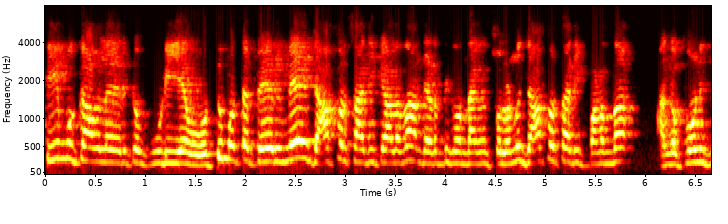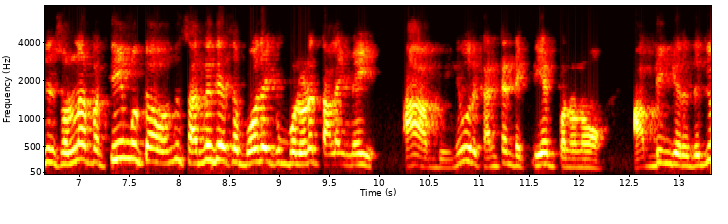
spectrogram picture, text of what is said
திமுகவுல இருக்கக்கூடிய ஒட்டுமொத்த பேருமே ஜாஃபர் சாதிக்கால தான் அந்த இடத்துக்கு வந்தாங்கன்னு சொல்லணும். ஜாஃபர் சாதிக் பணம் தான் அங்க போனுச்சுன்னு சொல்லணும். அப்ப திமுக வந்து சர்வதேச போதை கும்பலோட தலைமை. அப்படின்னு ஒரு கண்டென்ட்டை கிரியேட் பண்ணணும். அப்படிங்கிறதுக்கு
